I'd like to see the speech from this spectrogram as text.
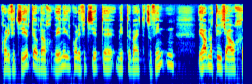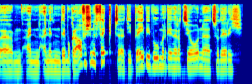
qualifizierte und auch weniger qualifizierte Mitarbeiter zu finden. Wir haben natürlich auch ähm, einen, einen demografischen Effekt. Äh, die Babyboomer-Generation, äh, zu der ich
